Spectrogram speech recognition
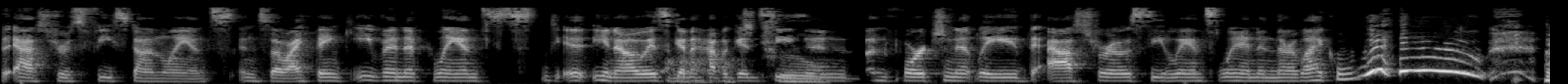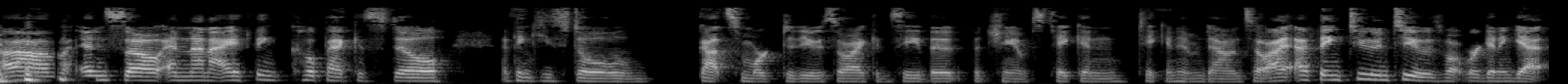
the Astros feast on Lance, and so I think even if Lance, you know, is gonna Oh, have a good true. season, unfortunately, the Astros see Lance Lynn and they're like, woohoo! um, and so, and then I think Kopech is still, I think he's still got some work to do. So I can see the, the champs taking, taking him down. So I, I think two and two is what we're going to get.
